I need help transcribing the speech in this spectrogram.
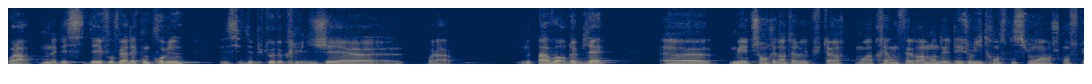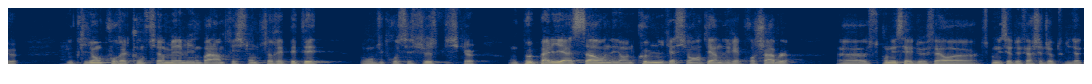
voilà, on a décidé, il faut faire des compromis. On a décidé plutôt de privilégier, euh, voilà, de ne pas avoir de biais mais de changer d'interlocuteur. Bon, après, on fait vraiment des, jolies transmissions. Hein. Je pense que nos clients pourraient le confirmer, mais ils n'ont pas l'impression de se répéter au long du processus, puisque on peut pallier à ça en ayant une communication interne irréprochable, euh, ce qu'on essaye de faire, euh, ce qu'on essaie de faire chez Job to be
